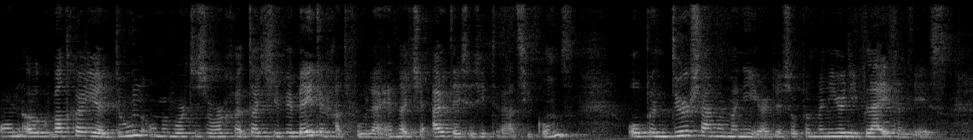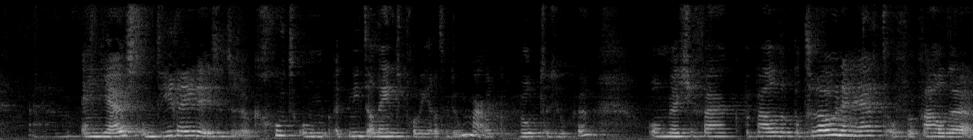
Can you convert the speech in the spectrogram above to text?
En ook wat kan je doen om ervoor te zorgen dat je weer beter gaat voelen en dat je uit deze situatie komt op een duurzame manier. Dus op een manier die blijvend is. Um, en juist om die reden is het dus ook goed om het niet alleen te proberen te doen, maar ook hulp te zoeken omdat je vaak bepaalde patronen hebt of bepaalde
